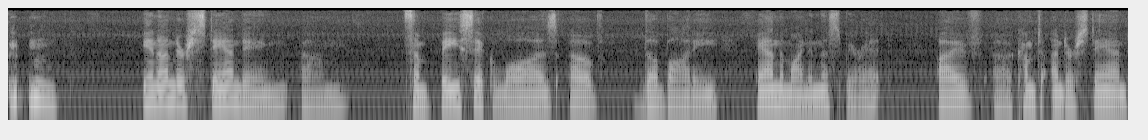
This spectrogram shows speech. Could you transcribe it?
in understanding um, some basic laws of the body and the mind and the spirit, I've uh, come to understand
